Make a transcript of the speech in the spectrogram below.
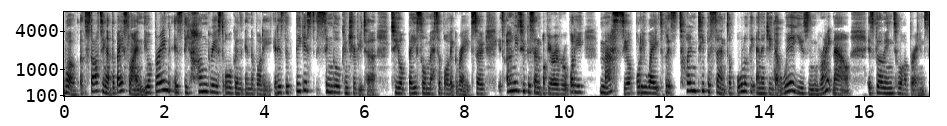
well, starting at the baseline, your brain is the hungriest organ in the body. It is the biggest single contributor to your basal metabolic rate. So it's only 2% of your overall body mass, your body weight, but it's 20% of all of the energy that we're using right now is going to our brains.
